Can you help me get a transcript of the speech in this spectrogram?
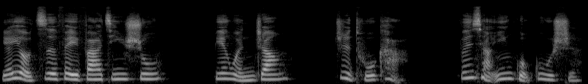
也有自费发经书。编文章、制图卡、分享因果故事，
